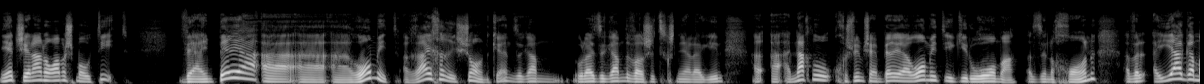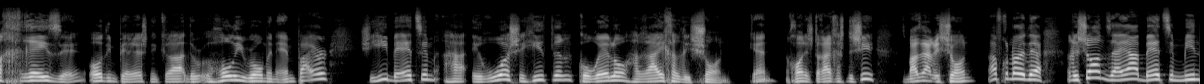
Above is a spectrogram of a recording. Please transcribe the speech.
נהיית שאלה נורא משמעותית. והאימפריה הרומית, הרייך הראשון, כן, זה גם, אולי זה גם דבר שצריך שנייה להגיד, אנחנו חושבים שהאימפריה הרומית היא כאילו רומא, אז זה נכון, אבל היה גם אחרי זה עוד אימפריה שנקרא The Holy Roman Empire, שהיא בעצם האירוע שהיטלר קורא לו הרייך הראשון. כן, נכון? יש את הרייך השלישי, אז מה זה הראשון? אף אחד לא יודע. הראשון זה היה בעצם מין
